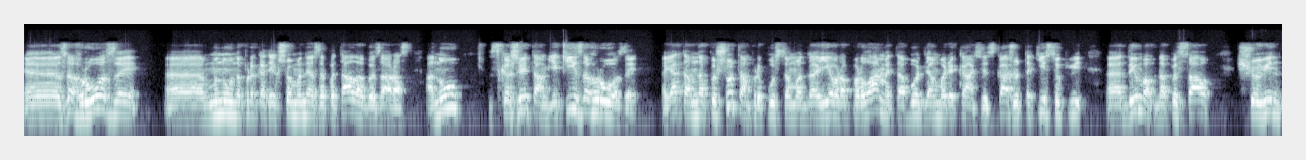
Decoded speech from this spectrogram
е, загрози. Е, ну, наприклад, якщо мене запитали би зараз, а ну скажи там, які загрози? А я там напишу там, припустимо, для Європарламенту або для американців. Скажуть, такий Сокві е, Димов написав, що він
